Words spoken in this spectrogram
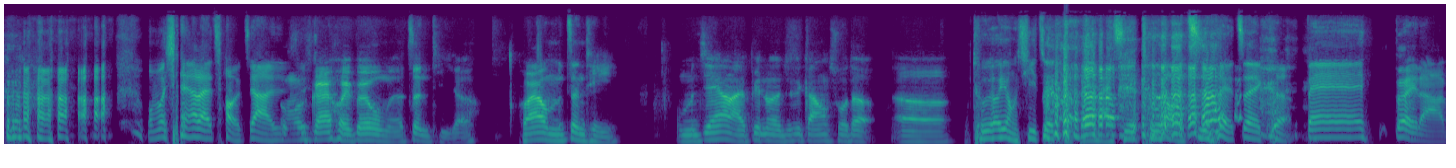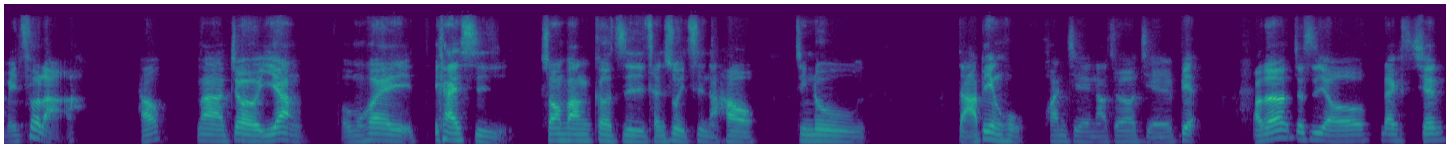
我们现在来吵架。我们该回归我们的正题了。回来，我们正题，我们今天要来辩论的就是刚刚说的，呃，徒有勇气最可悲，还是徒有智慧最可悲？对啦，没错啦。好，那就一样，我们会一开始双方各自陈述一次，然后进入答辩户环节，然后最后结辩。好的，就是由 Lex 先。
